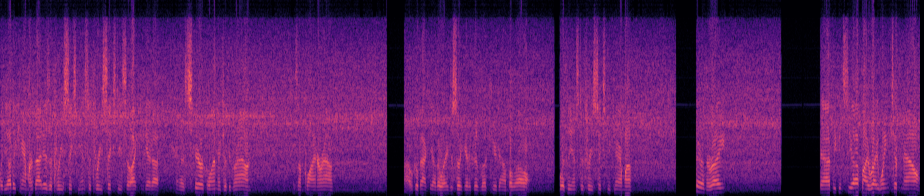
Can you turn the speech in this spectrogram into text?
with the other camera. That is a 360, Insta 360, so I can get a, of spherical image of the ground as I'm flying around. I'll go back the other way just so we get a good look here down below with the Insta360 camera. There on the right. Yeah, if you can see off my right wingtip now,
